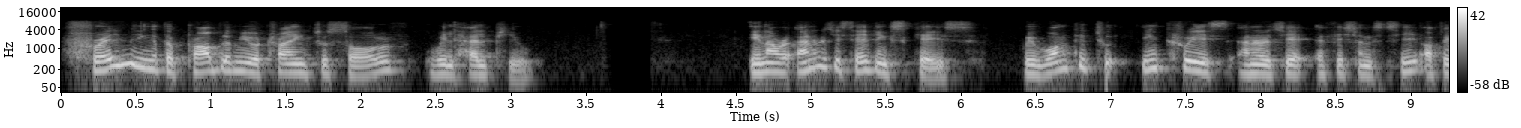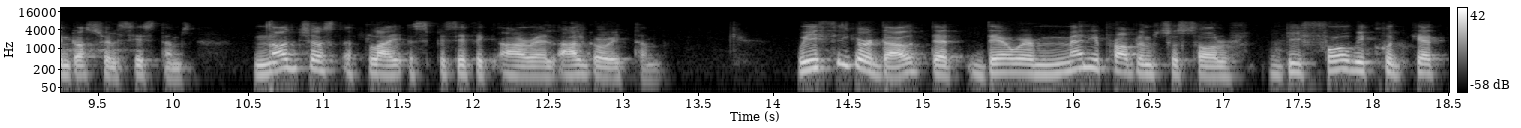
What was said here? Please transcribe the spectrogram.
Framing the problem you're trying to solve will help you. In our energy savings case, we wanted to increase energy efficiency of industrial systems, not just apply a specific RL algorithm. We figured out that there were many problems to solve before we could get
